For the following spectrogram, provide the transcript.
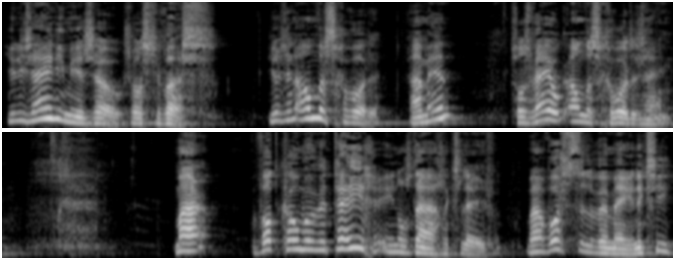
jullie zijn niet meer zo zoals je was. Jullie zijn anders geworden. Amen. Zoals wij ook anders geworden zijn. Maar wat komen we tegen in ons dagelijks leven? Waar worstelen we mee? En ik zie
